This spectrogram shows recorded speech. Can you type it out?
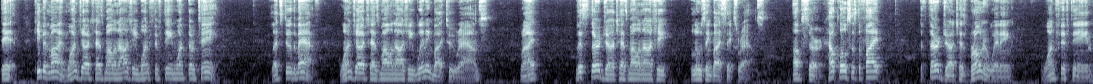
did. Keep in mind, one judge has Malignaggi 115 113. Let's do the math. One judge has Malignaggi winning by two rounds, right? This third judge has Malignaggi losing by six rounds. Absurd. How close is the fight? The third judge has Broner winning 115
